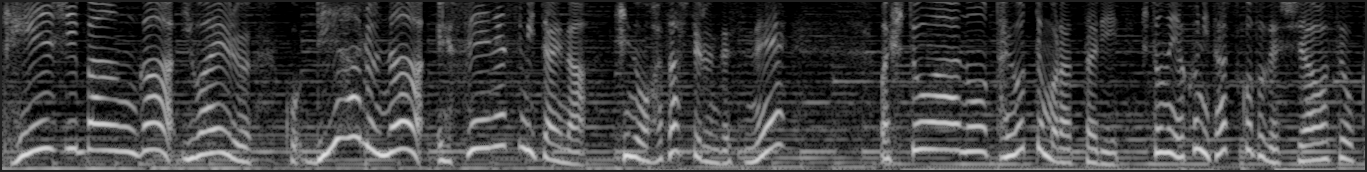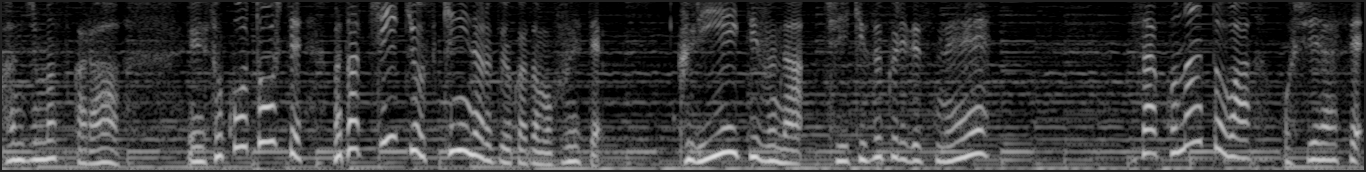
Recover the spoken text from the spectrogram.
掲示板がいわゆるこうリアルな SNS みたいな機能を果たしてるんですね。まあ、人はあの頼ってもらったり人の役に立つことで幸せを感じますから、えー、そこを通してまた地域を好きになるという方も増えてクリエイティブな地域づくりですね。さあこの後はお知らせ。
